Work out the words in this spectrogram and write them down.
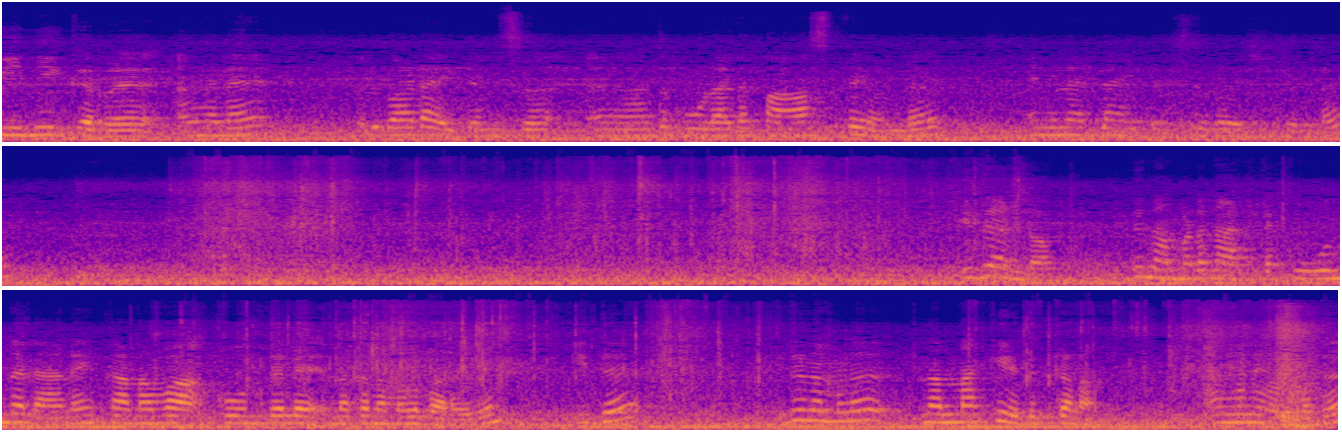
വിനീഗർ അങ്ങനെ ഒരുപാട് ഐറ്റംസ് അത് കൂടാതെ പാസ്തയുണ്ട്. അങ്ങനെ എല്ലാ ഐറ്റംസ് ഇവിടെ വെച്ചിട്ടുണ്ട്. ഇത് ഇത് നമ്മുടെ നാട്ടിലെ കൂന്തലാണ്. കണവ കൂന്തൽ എന്നൊക്കെ നമ്മൾ പറയും. ഇത് ഇത് നമ്മൾ നന്നാക്കി എടുക്കണം. അങ്ങനെയുള്ളത്.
